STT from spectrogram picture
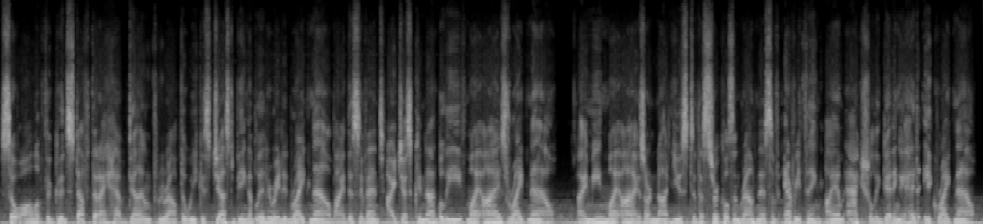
So all of the good stuff that I have done throughout the week is just being obliterated right now by this event. I just cannot believe my eyes right now. I mean my eyes are not used to the circles and roundness of everything. I am actually getting a headache right now.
